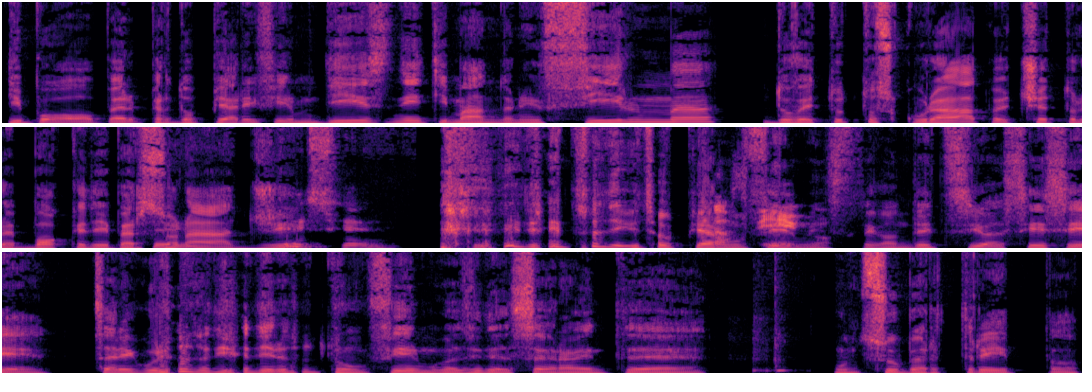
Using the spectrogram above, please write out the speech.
tipo per, per doppiare i film Disney ti mandano il film dove è tutto scurato eccetto le bocche dei personaggi Sì, sì. e tu devi doppiare Ah, un film in queste condizioni. Sì, sì, sarei curioso di vedere tutto un film così, deve essere veramente un super trip.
